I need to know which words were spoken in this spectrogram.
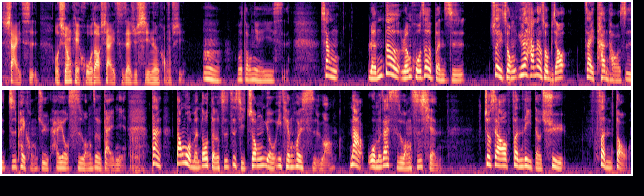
下一次，我希望可以活到下一次再去吸那个空气。嗯，我懂你的意思。像人的人活着的本质，最终，因为他那个时候比较在探讨的是支配恐惧还有死亡这个概念。嗯，但当我们都得知自己终有一天会死亡，那我们在死亡之前，就是要奋力的去。奋斗，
